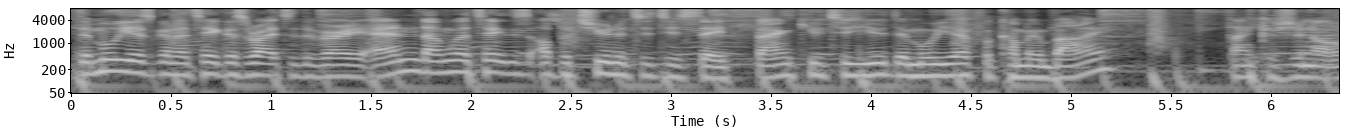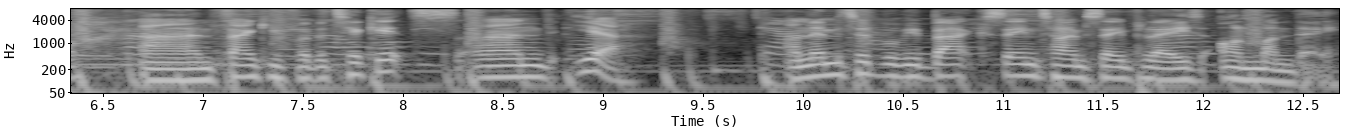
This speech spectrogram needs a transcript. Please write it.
Demuja is going to take us right to the very end. I'm going to take this opportunity to say thank you to you, Demuja, for coming by, Thank you, auch. and thank you for the tickets. And yeah, Unlimited will be back same time, same place on Monday.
